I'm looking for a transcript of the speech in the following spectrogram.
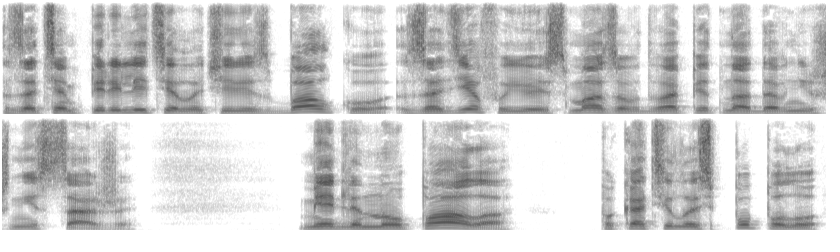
затем перелетела через балку, задев ее и смазав два пятна давнишней сажи. Медленно упала, покатилась по полу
